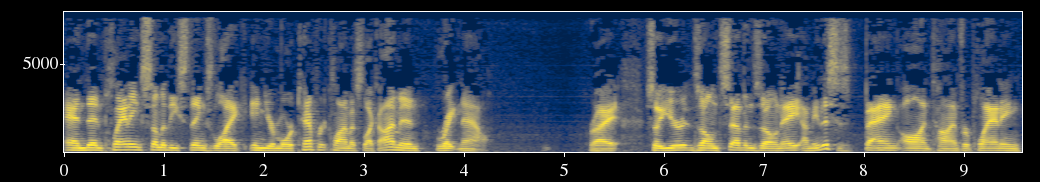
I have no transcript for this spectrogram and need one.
and then planting some of these things like in your more temperate climates like I'm in right now. Right? So you're in zone seven, zone eight. I mean, this is bang on time for planting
